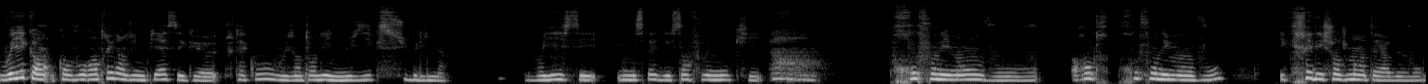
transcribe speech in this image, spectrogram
Vous voyez, quand, vous rentrez dans une pièce et que tout à coup, vous entendez une musique sublime. Vous voyez, c'est une espèce de symphonie qui, profondément, vous rentre profondément en vous et crée des changements à l'intérieur de vous.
